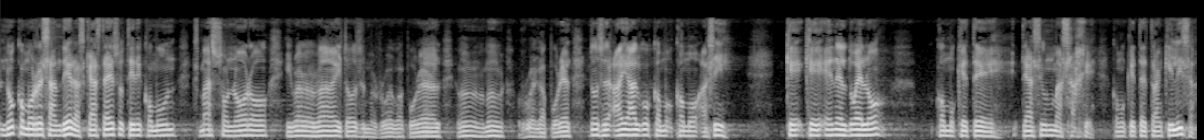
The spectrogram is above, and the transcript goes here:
no como rezanderas, que hasta eso tiene como un, es más sonoro y bla, bla, bla, y todo me ruega por él, ruega por él. Entonces hay algo como, como así, que, que en el duelo como que te, te hace un masaje, como que te tranquiliza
